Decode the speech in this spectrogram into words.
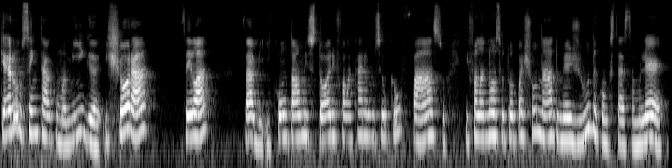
Quero sentar com uma amiga e chorar, sei lá, sabe? E contar uma história e falar, cara, eu não sei o que eu faço. E falar, nossa, eu tô apaixonado, me ajuda a conquistar essa mulher.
